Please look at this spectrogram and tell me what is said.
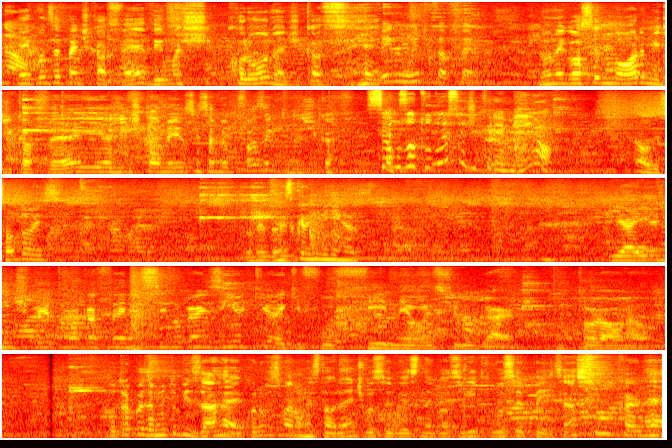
Não. E aí quando você pede café, vem uma xicrona de café. Vem muito café. É um negócio enorme de café e a gente tá meio sem saber o que fazer com tudo isso de café. Você usou tudo isso de creminho? Não, eu usei só dois. Eu usei dois creminhos. E aí a gente veio tomar café nesse lugarzinho aqui, olha que fofinho este lugar, em Toronto. Outra coisa muito bizarra é, quando você vai num restaurante, você vê esse negócio aqui, que você pensa? É açúcar, né?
